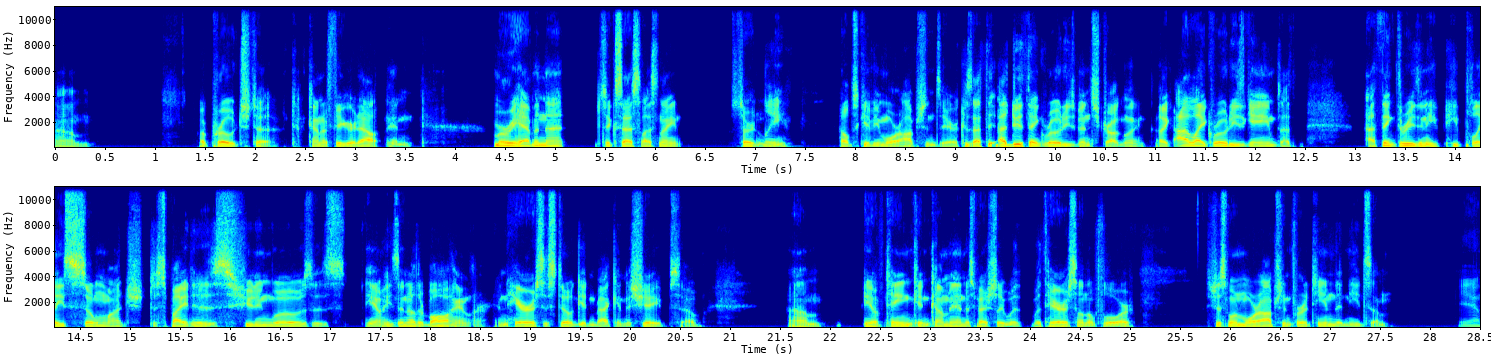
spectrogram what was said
um, approach to, to kind of figure it out. And Murray having that success last night certainly helps give you more options there because I th- I do think Rohde's been struggling. Like I like Rohde's games. I I think the reason he he plays so much despite his shooting woes is you know he's another ball handler and Harris is still getting back into shape. So um, you know, if Taine can come in, especially with with Harris on the floor, it's just one more option for a team that needs him. Yeah.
